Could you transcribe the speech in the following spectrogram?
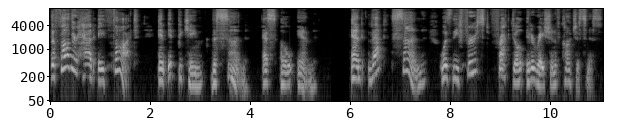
The Father had a thought, and it became the Son, S-O-N. And that Son was the first fractal iteration of consciousness.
